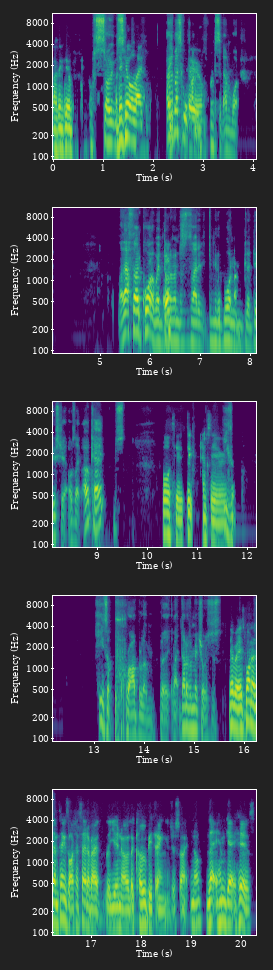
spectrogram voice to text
I think it. I'm so I think it'll like. as a basketball fan, fun to sit down and watch. Like that third quarter when Donovan just decided, "Give me the ball and I'm gonna do shit." I was like, "Okay, 4-2, six series. he's a, he's a problem." But like Donovan Mitchell is just Yeah, but it's one of them things, like I said about you know the Kobe thing. It's Just like you know, let him get his.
